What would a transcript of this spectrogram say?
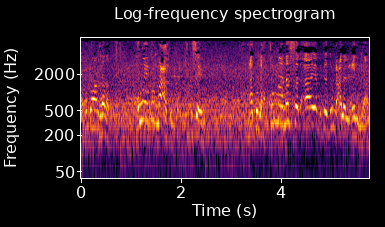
هذا كمان غلط. هو يقول معكم يسوي كلها ثم نفس الآية بتدل على العلم يعني.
